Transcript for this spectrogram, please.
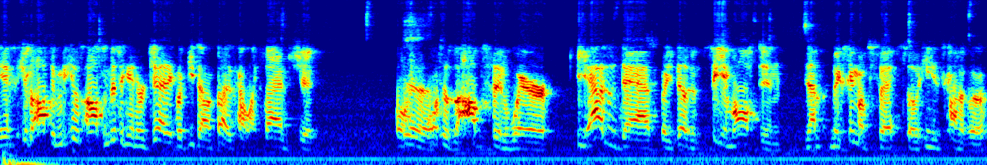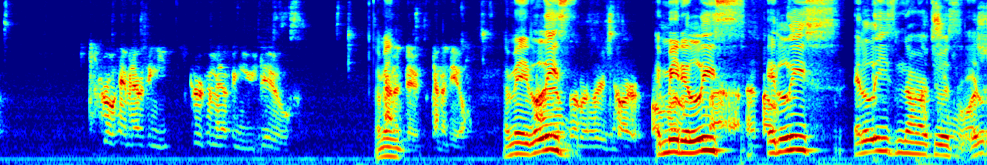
he was, optim, he was optimistic, and energetic, but deep down inside, he's kind of like sad shit. Or, Yeah. or it's the opposite, where he has his dad, but he doesn't see him often. That makes him upset, so he's kind of a screw him and everything. You, screw him and everything you do. I kind mean of, kind of deal. I mean at least I mean at least at least at least Naruto is I'm watching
